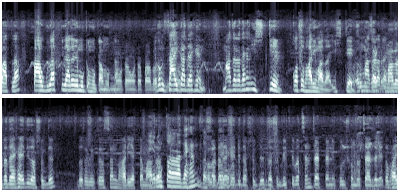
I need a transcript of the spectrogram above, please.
পাতলা। পাগুলা পিলারের মোটা মোটা মোটা। মোটা মোটা পা এবং জায়গা দেখেন। মাজারা দেখেন স্টেট কত ভারী মাজা স্টেট মাজারা মাজাটা দেখাই দি দর্শকদের। দর্শক দেখতে পাচ্ছেন ভারী একটা মাজা। এবং তলারা দেখেন দর্শক তলাটা দেখাই দিই দর্শকদের দর্শক দেখতে পাচ্ছেন চারটা নিপুল সুন্দর চার জায়গায়। তো ভাই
